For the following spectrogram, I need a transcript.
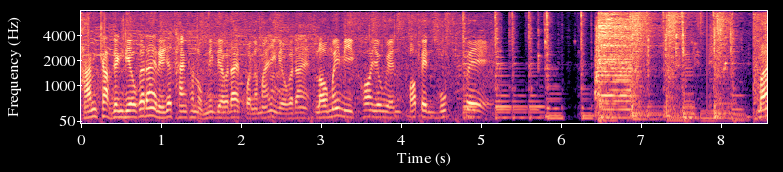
ทานกับอย่างเดียวก็ได้หรือจะทานขนมอย่างเดียวก็ได้ผลไม้อย่างเดียวก็ได้ เราไม่มีข้อยกเว้น เพราะเป็นบุฟเฟ่ มา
